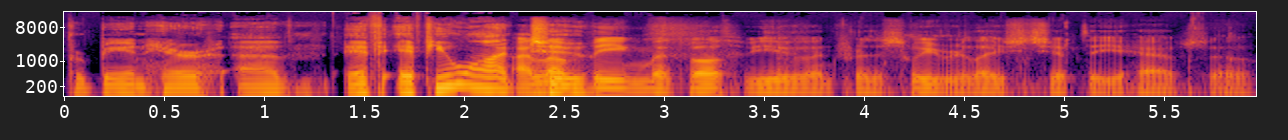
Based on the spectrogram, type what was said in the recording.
for being here. Um, if if you want I to, love being with both of you and for the sweet relationship that you have. So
